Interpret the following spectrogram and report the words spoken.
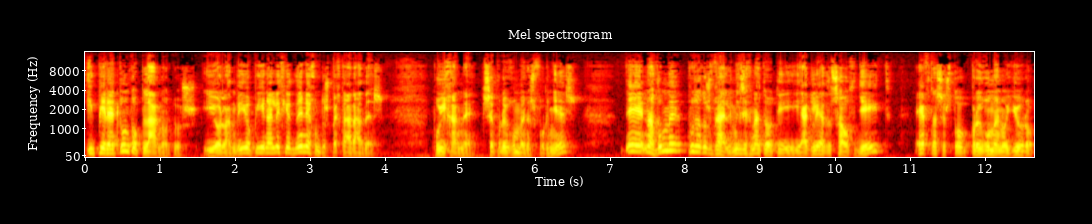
Υπηρετούν το πλάνο τους οι Ολλανδοί, οι οποίοι είναι αλήθεια ότι δεν έχουν τους παιχταράδες που είχαν σε προηγούμενες φουρνιές, ε, να δούμε πού θα τους βγάλει. Μην ξεχνάτε ότι η Αγγλία του Southgate έφτασε στο προηγούμενο Euro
